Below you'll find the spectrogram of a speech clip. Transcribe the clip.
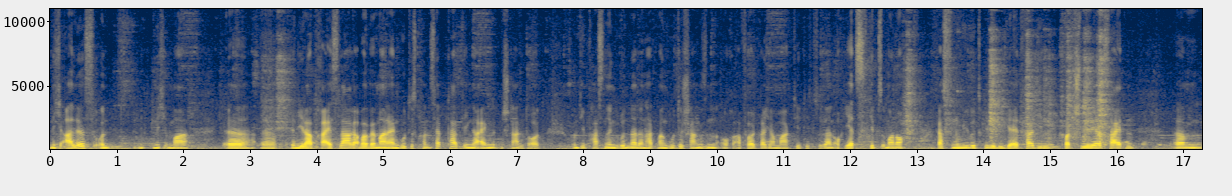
Nicht alles und nicht immer in jeder Preislage, aber wenn man ein gutes Konzept hat, den geeigneten Standort und die passenden Gründer, dann hat man gute Chancen, auch erfolgreich am Markt tätig zu sein. Auch jetzt gibt es immer noch Gastronomiebetriebe, die Geld verdienen, trotz schwieriger Zeiten. Ähm,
